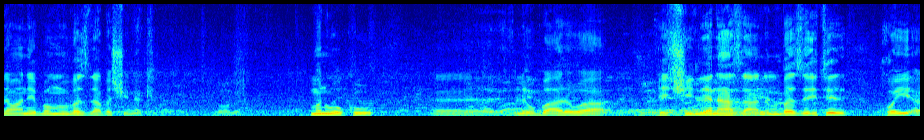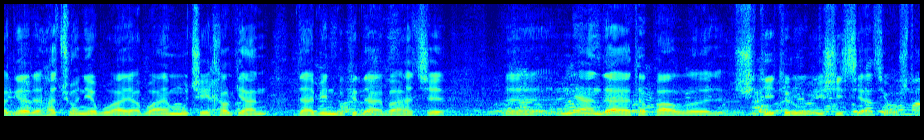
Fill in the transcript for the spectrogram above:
لەوانەیە بەمە بەسدا بەشینەکە من وەکو لەو بارەوە هیچی لێ نازانم بەز ئیتر خۆی ئەگەر هەچۆنیە بووایە بۆە موچەی خەڵکیان دابین بکردای بە هەچێ نیاندایەتە پاڵ شتی تر و ئیشی سیاسی ئۆشتا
